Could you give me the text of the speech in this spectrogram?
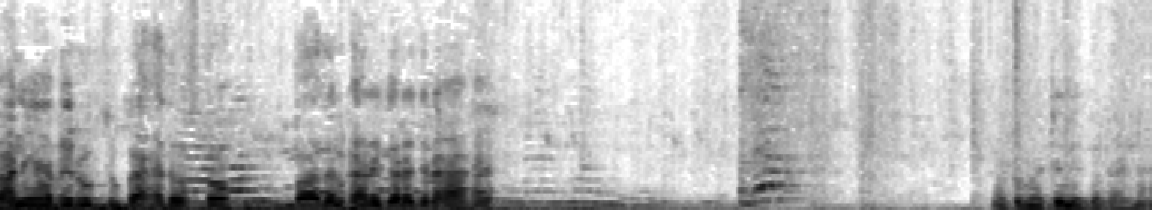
पानी अभी रुक चुका है दोस्तों। बादल खाली गरज रहा है। ऑटोमेटिक निकल रहा है ना?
